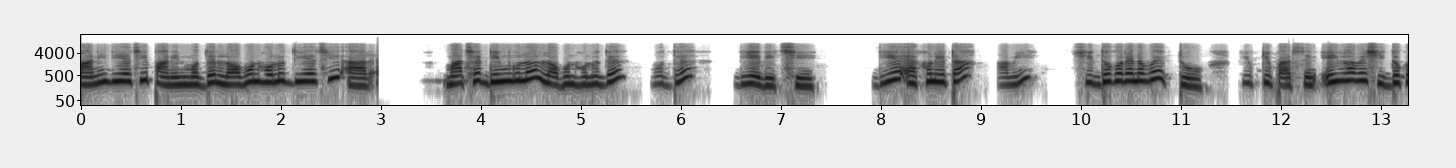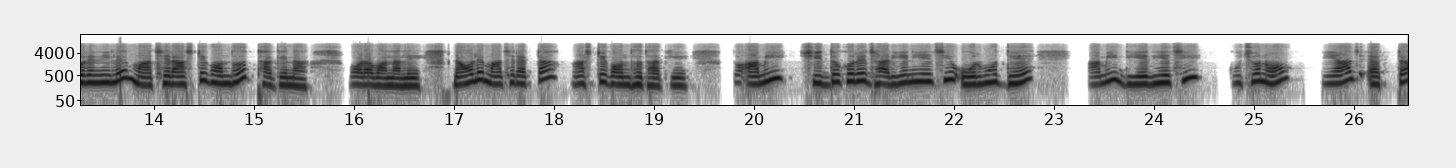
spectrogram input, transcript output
পানি দিয়েছি, পানির মধ্যে লবণ, হলুদ দিয়েছি আর মাছের ডিমগুলো লবণ, হলুদের মধ্যে দিয়ে দিচ্ছি। দিয়ে এখন এটা আমি সিদ্ধ করে নেব একটু ফিফটি পার্সেন্ট এইভাবে সিদ্ধ করে নিলে মাছের আষ্টে গন্ধ থাকে না বড়া বানালে। না হলে মাছের একটা আষ্টে গন্ধ থাকে। তো আমি সিদ্ধ করে ঝারিয়ে নিয়েছি। ওর মধ্যে আমি দিয়ে দিয়েছি কুচনো পেঁয়াজ একটা,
